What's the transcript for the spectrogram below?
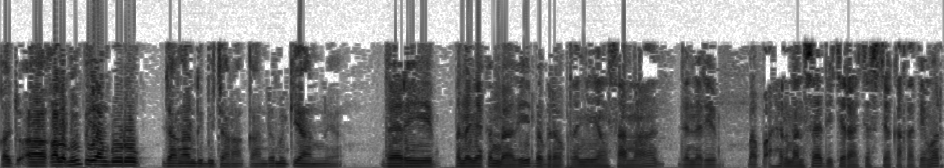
Kecu uh, kalau mimpi yang buruk, jangan dibicarakan. Demikian, ya. Dari penanya kembali beberapa pertanyaan yang sama dan dari Bapak Herman saya di Ciracas Jakarta Timur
